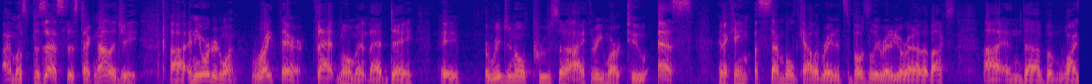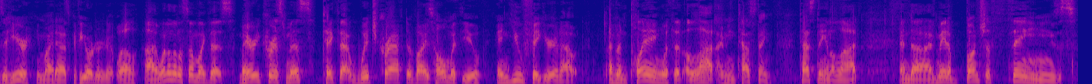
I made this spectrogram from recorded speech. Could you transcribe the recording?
I must possess this technology. Uh, and he ordered one right there. That moment, that day, a original Prusa i3 Mark II S, and it came assembled, calibrated, supposedly ready to go right out of the box. Uh, and uh, but why is it here? You might ask. If he ordered it, well, I went a little something like this: Merry Christmas. Take that witchcraft device home with you, and you figure it out. I've been playing with it a lot. I mean, testing, testing it a lot, and uh, I've made a bunch of things.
